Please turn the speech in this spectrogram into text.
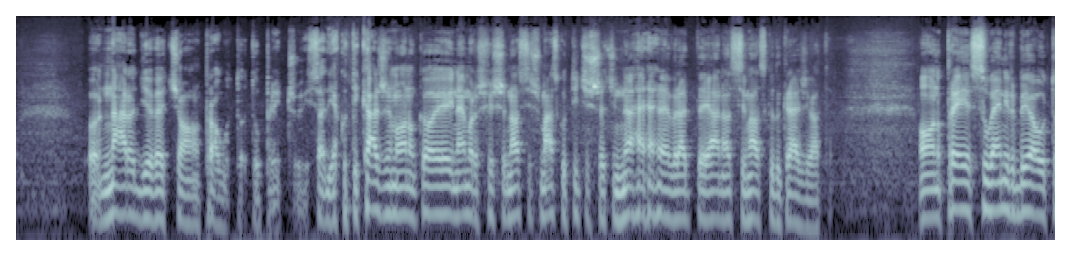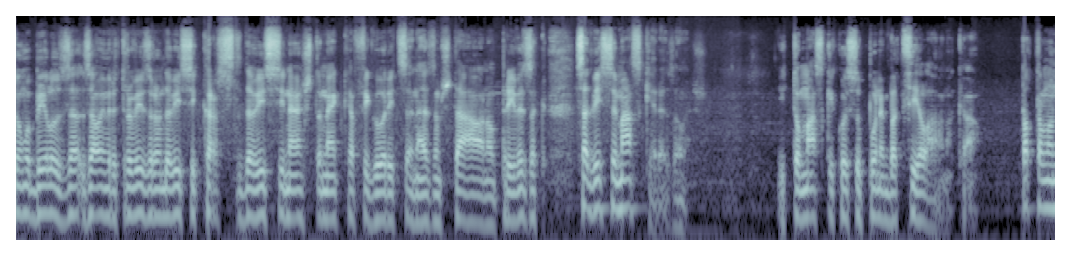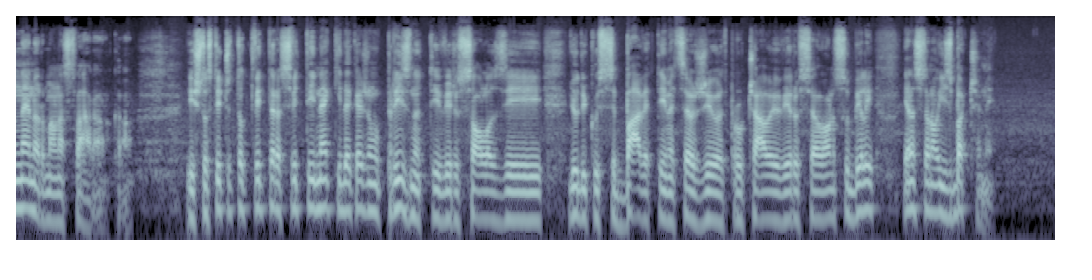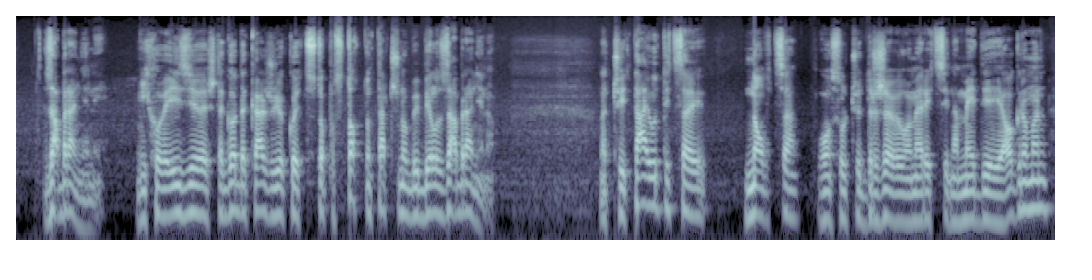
narod je već ono, proguto tu priču i sad ako ti kažemo ono kao ej ne moraš više nosiš masku ti ćeš reći ne ne ne brate ja nosim masku do kraja života ono, pre je suvenir bio u automobilu za, za ovim retrovizorom da visi krst, da visi nešto, neka figurica, ne znam šta, ono, privezak. Sad vise maske, razumeš? I to maske koje su pune bacila, ono, kao. Totalno nenormalna stvar, ono, kao. I što se tiče tog Twittera, svi ti neki, da kažemo, priznati virusolozi, ljudi koji se bave time ceo život, proučavaju viruse, ono su bili jednostavno izbačeni, zabranjeni njihove izjave, šta god da kažu, iako je stopostotno tačno bi bilo zabranjeno. Znači, taj uticaj novca, u ovom slučaju države u Americi, na medije je ogroman,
